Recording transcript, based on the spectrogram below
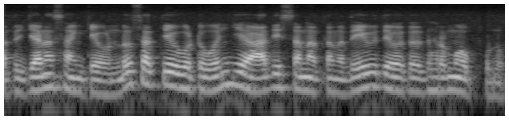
ಅದು ಜನಸಂಖ್ಯೆ ಉಂಡು ಸತ್ಯಯುಗೊಟ್ಟು ಒಂಜಿ ಆದಿ ಸನಾತನ ದೇವಿ ದೇವತೆ ಧರ್ಮ ಒಪ್ಪುಂಡು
